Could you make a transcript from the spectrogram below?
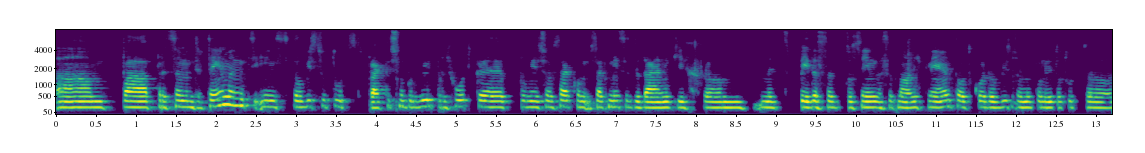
um, pa predvsem entertainment in so v bistvu tudi praktično podvojili prihodke, povečali vsak, vsak mesec dodajo nekih um, med 50 do 70 novih klientov, tako da v bistvu je to leto tudi uh,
